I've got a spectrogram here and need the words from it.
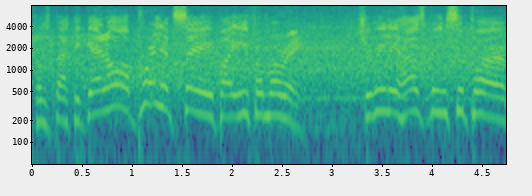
Comes back again. Oh, brilliant save by Aoife Murray. She really has been superb.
